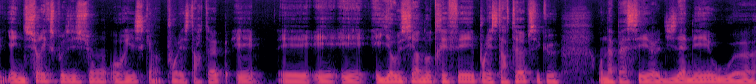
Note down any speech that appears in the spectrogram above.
il y a une surexposition au risque pour les startups et et il y a aussi un autre effet pour les startups, c'est que on a passé euh, dix années où euh,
